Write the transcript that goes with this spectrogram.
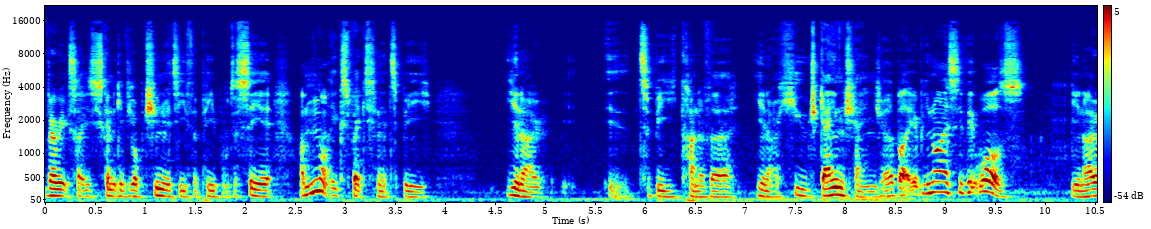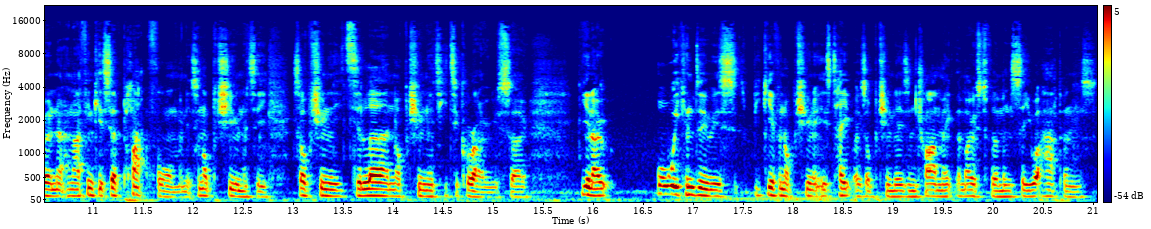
Very excited. It's going to give the opportunity for people to see it. I'm not expecting it to be, you know, to be kind of a you know a huge game changer, but it'd be nice if it was. You know, and, and I think it's a platform and it's an opportunity. It's an opportunity to learn, opportunity to grow. So, you know, all we can do is be given opportunities, take those opportunities, and try and make the most of them and see what happens.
